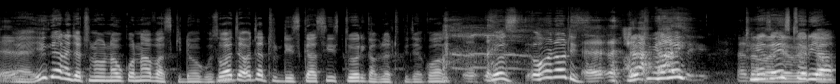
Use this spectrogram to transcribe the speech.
Eh, tunaona uko nervous kidogo. So wacha wacha tudiscuss hii story kabla tukuja kwako Because, umenotice? Vile historia.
